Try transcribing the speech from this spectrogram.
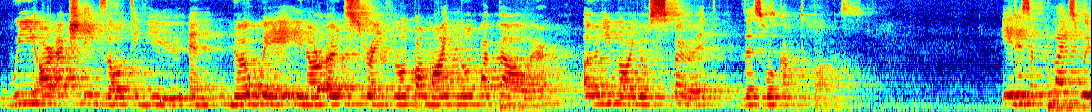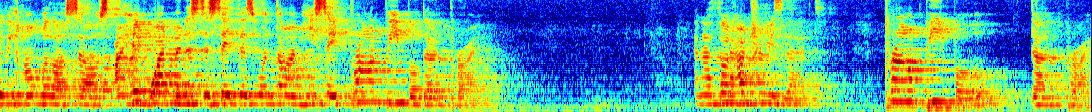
we are actually exalting you, and nowhere in our own strength, not by might, not by power, only by your Spirit, this will come to pass. It is a place where we humble ourselves. I heard one minister say this one time. He said, Proud people don't pray. And I thought, how true is that? Proud people don't pray.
